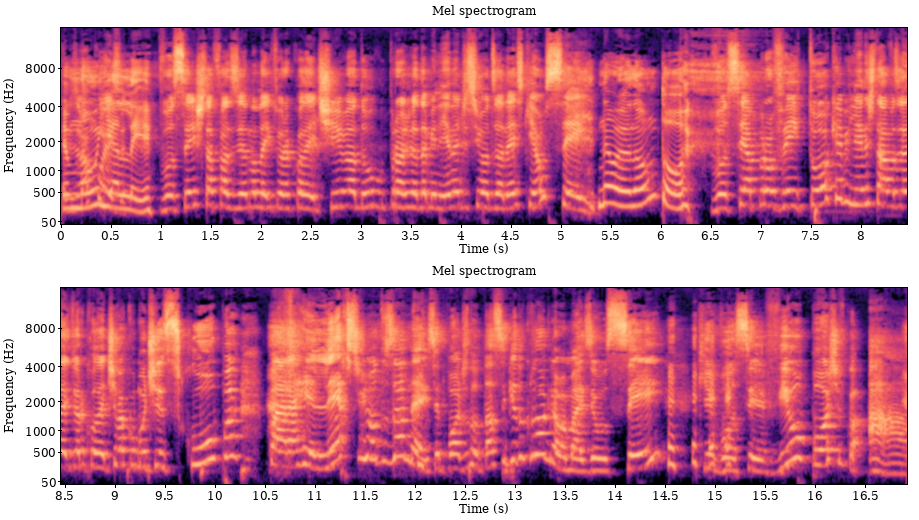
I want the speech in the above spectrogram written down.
Eu não ia ler. Você está fazendo a leitura coletiva do projeto da menina de Senhor dos Anéis, que eu sei. Não, eu não tô. Você aproveitou que a menina estava fazendo a leitura coletiva como desculpa para reler Senhor dos Anéis. Você pode não estar seguindo o cronograma, mas eu sei que você viu o post e ficou, ah,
